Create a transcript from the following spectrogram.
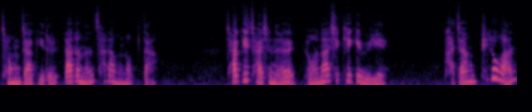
정작 이를 따르는 사람은 없다. 자기 자신을 변화시키기 위해 가장 필요한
